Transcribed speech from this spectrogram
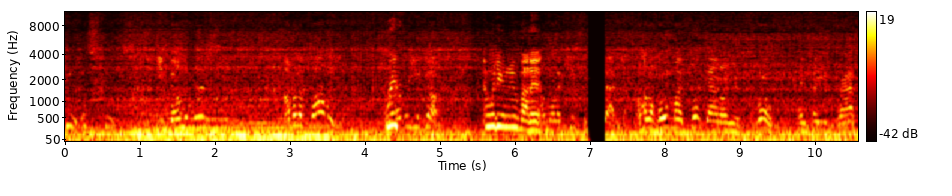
Dude, you filming this? I'm gonna follow you wherever you go. And what are you gonna do about it? I'm gonna kick the out of you. I'm gonna hold my foot down on your throat until you grasp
